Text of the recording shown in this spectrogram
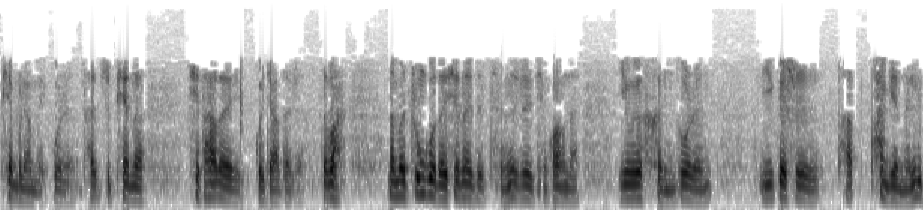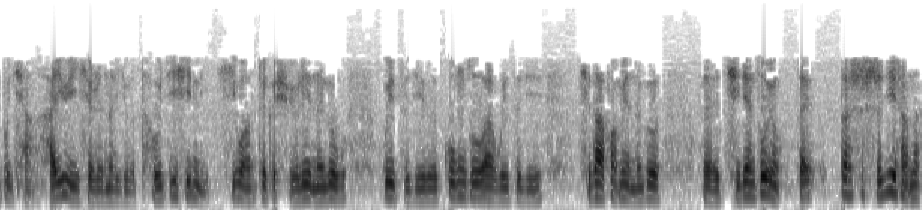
骗不了美国人，他只骗了其他的国家的人，对吧？那么中国的现在的存在这个情况呢，因为很多人。一个是他判别能力不强，还有一些人呢有投机心理，希望这个学历能够为自己的工作啊，为自己其他方面能够呃起点作用。在但是实际上呢，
